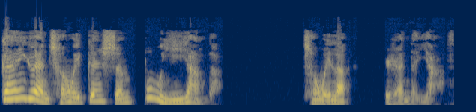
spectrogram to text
甘愿成为跟神不一样的，成为了人的样子。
